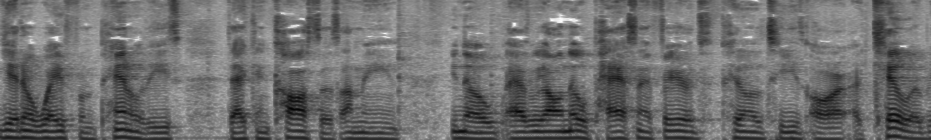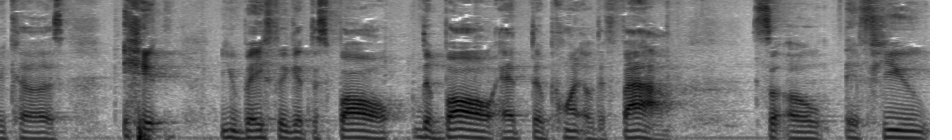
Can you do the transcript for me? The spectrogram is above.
getting away from penalties that can cost us. I mean, you know, as we all know, passing interference penalties are a killer because it you basically get the ball the ball at the point of the foul. So if you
